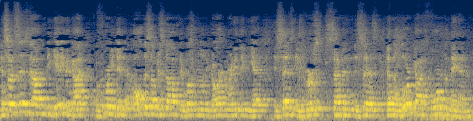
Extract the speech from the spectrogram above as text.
And so it says now in the beginning that God, before he did all this other stuff, there wasn't really a garden or anything yet. It says in verse 7, it says, Then the Lord God formed the man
